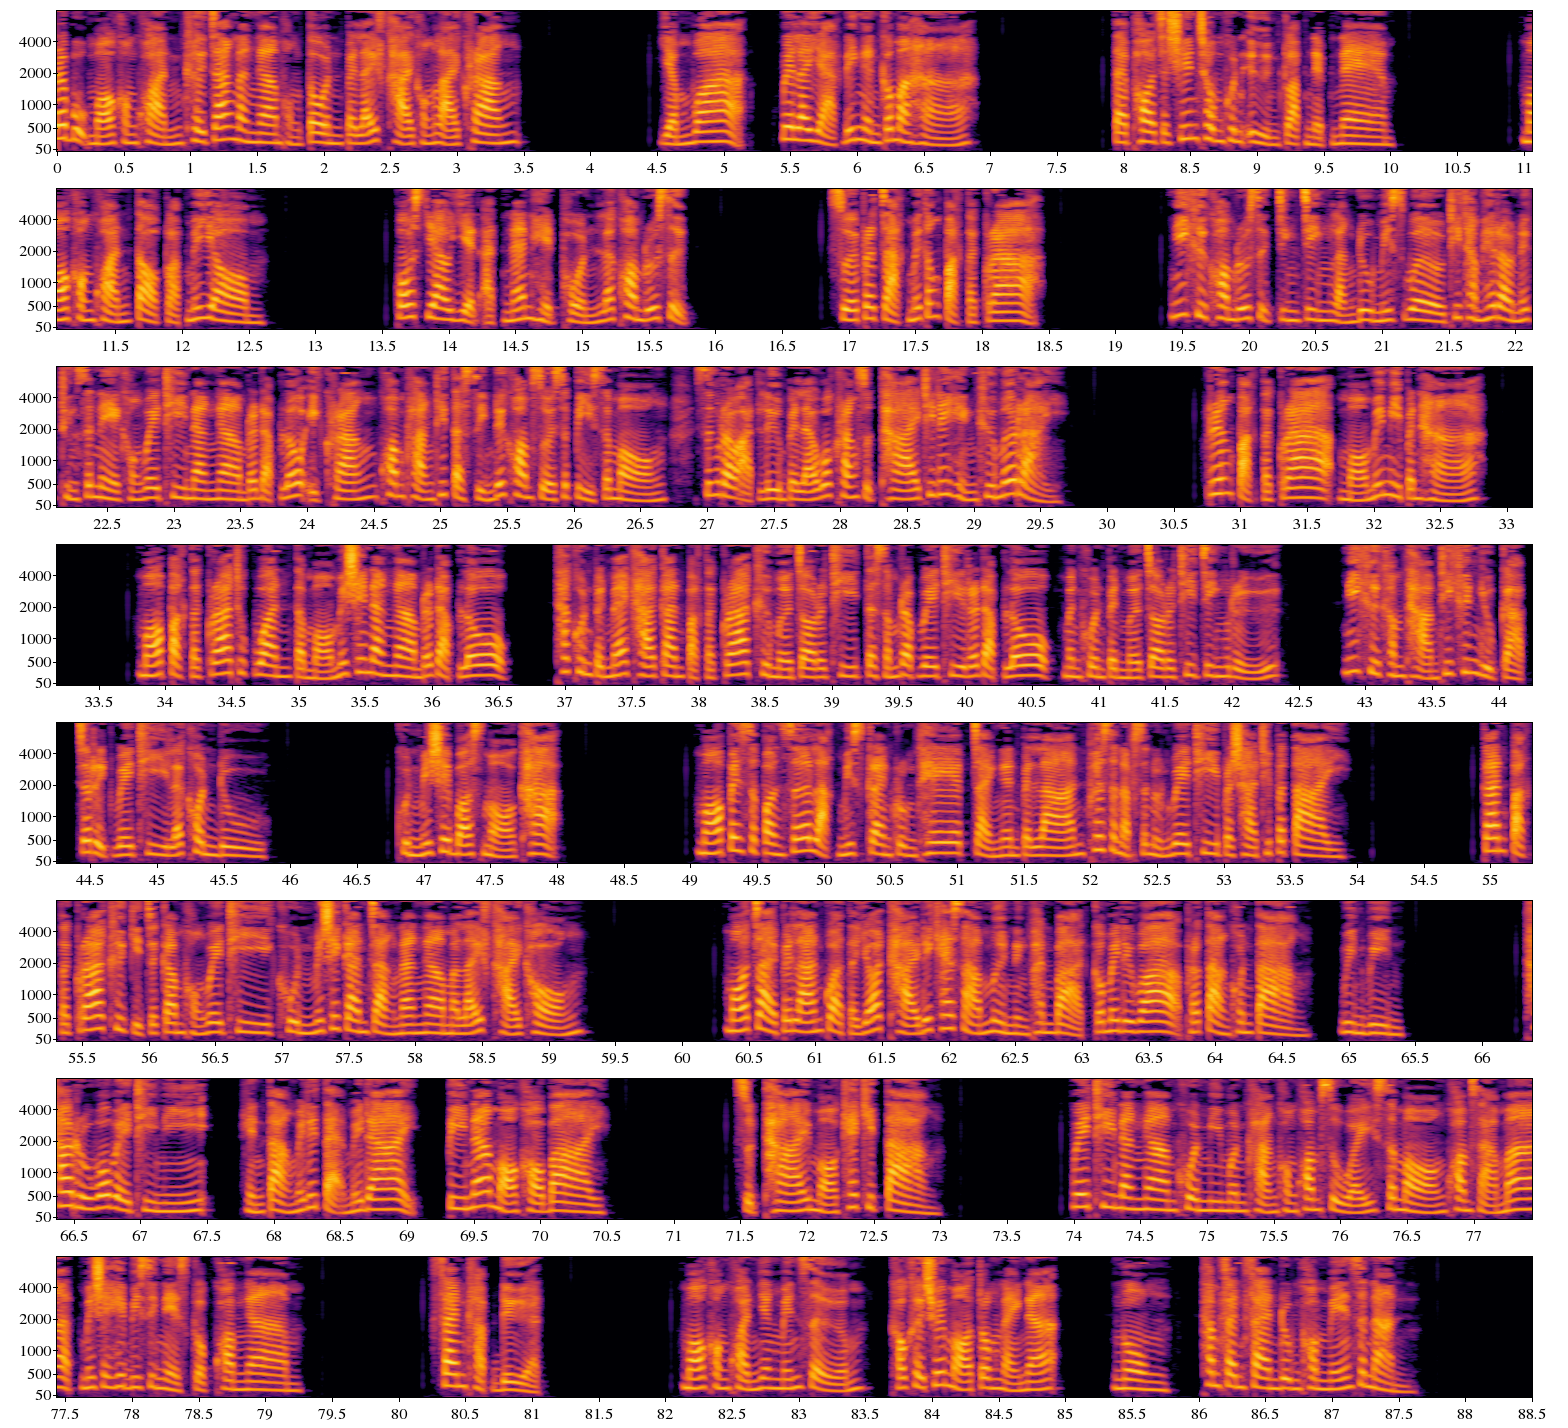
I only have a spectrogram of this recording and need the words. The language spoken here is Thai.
ระบุหมอของขวัญเคยจ้างนางงามของตนไปไลฟ์ขายของหลายครั้ง ย้ำว่า เวลาอยากได้เงินก็มาหา แต่พอจะชื่นชมคนอื่นกลับเหน็บแนม หมอของขวัญตอบกลับไม่ยอม โพสต์ยาวเหยียดอัดแน่นเหตุผลและความรู้สึก สวยประจักษ์ไม่ต้องปักตะกร้า นี่คือความรู้สึกจริง ๆ หลังดูมิสเวิลด์ที่ทำให้เรานึกถึงเสน่ห์ของเวทีนางงามระดับโลกอีกครั้ง ความขลังที่ตัดสินด้วยความสวยสปีดสมอง ซึ่งเราอาจลืมไปแล้วว่าครั้งสุดท้ายที่ได้เห็นคือเมื่อไหร่ เรื่องปักตะกร้า หมอไม่มีปัญหา หมอปักตะกร้าทุกวัน แต่หมอไม่ใช่นางงามระดับโลก ถ้าคุณเป็นแม่ค้าการปักตะกร้าคือเมอร์จอรที แต่สำหรับเวทีระดับโลก มันควรเป็นเมอร์จอรทีจริง หรือ นี่คือคำถามที่ขึ้นอยู่กับจริตเวทีและคนดู คุณไม่ใช่บอสหมอค่ะ หมอเป็นสปอนเซอร์หลักมิสแกรนกรุงเทพจ่ายเงินเป็นล้านเพื่อสนับสนุนเวทีประชาธิปไตย การปักตะกร้าคือกิจกรรมของเวที คุณไม่ใช่การจ้างนางงามมาไลฟ์ขายของ หมอจ่ายไปล้านกว่าแต่ยอดขายได้แค่สามหมื่นหนึ่งพันบาทก็ไม่ได้ว่าเพราะต่างคนต่าง วินวิน ถ้ารู้ว่าเวทีนี้เห็นต่างไม่ได้แตะไม่ได้ ปีหน้าหมอขอบาย สุดท้ายหมอแค่คิดต่าง เวทีนางงามควรมีมนขลังของความสวย สมองความสามารถไม่ใช่ให้บิสเนสกลบความงาม แฟนคลับเดือด หมอของขวัญยังเม้นเสริม เขาเคยช่วยหมอตรงไหนนะ งงทำแฟนๆรุมคอมเมนต์สนั่น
